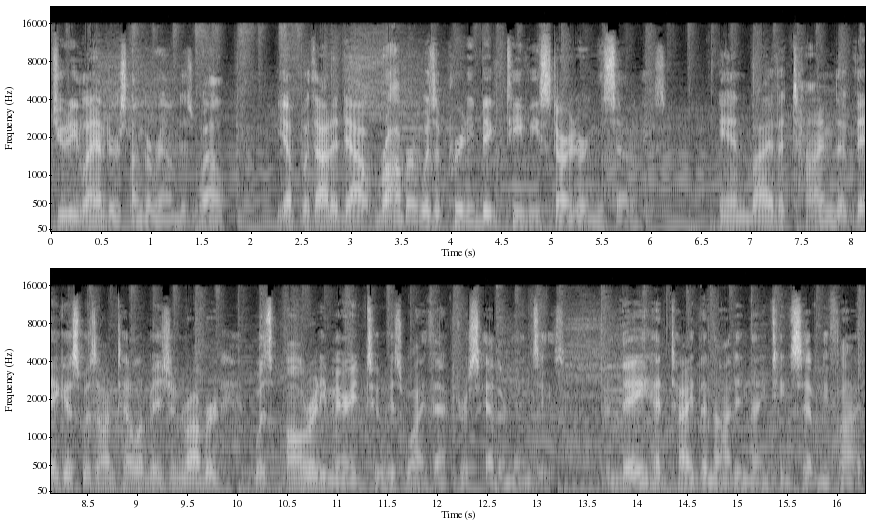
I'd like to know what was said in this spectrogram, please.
Judy Landers hung around as well. Yep, without a doubt, Robert was a pretty big TV star during the 70s. And by the time that Vegas was on television, Robert was already married to his wife, actress Heather Menzies. They had tied the knot in 1975.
